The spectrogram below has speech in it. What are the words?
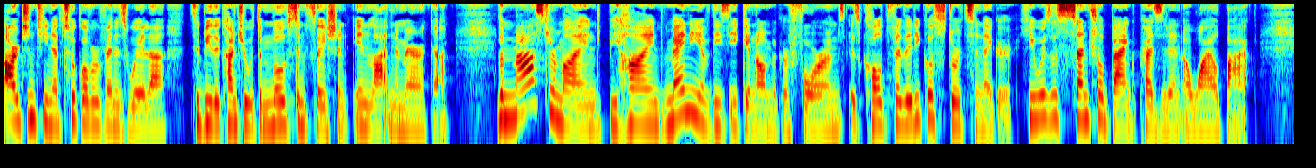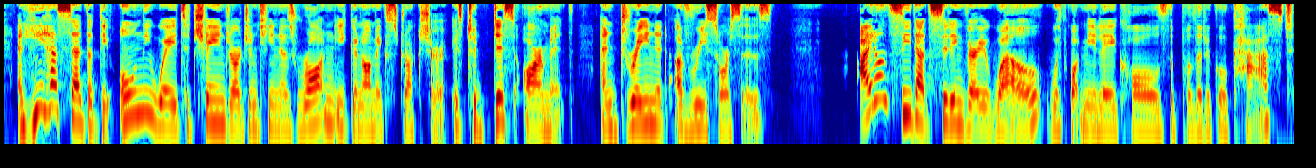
Argentina took over Venezuela to be the country with the most inflation in Latin America. The mastermind behind many of these economic reforms is called Federico Sturzenegger. He was a central bank president a while back. And he has said that the only way to change Argentina's rotten economic structure is to disarm it and drain it of resources. I don't see that sitting very well with what Milei calls the political caste.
